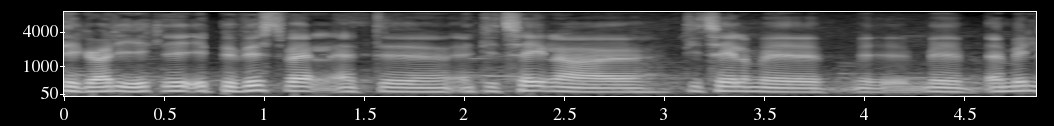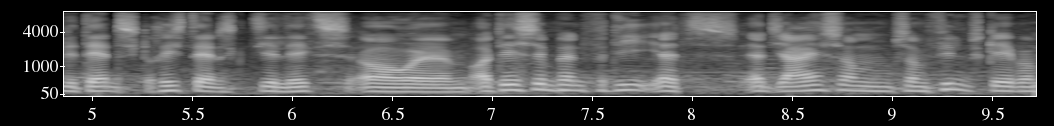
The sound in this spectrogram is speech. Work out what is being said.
Det gør de ikke. Det er et bevidst valg, at, øh, at de taler, de taler med, med, med almindelig dansk, rigsdansk dialekt. Og, øh, og det er simpelthen fordi, at, at jeg som, som filmskaber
